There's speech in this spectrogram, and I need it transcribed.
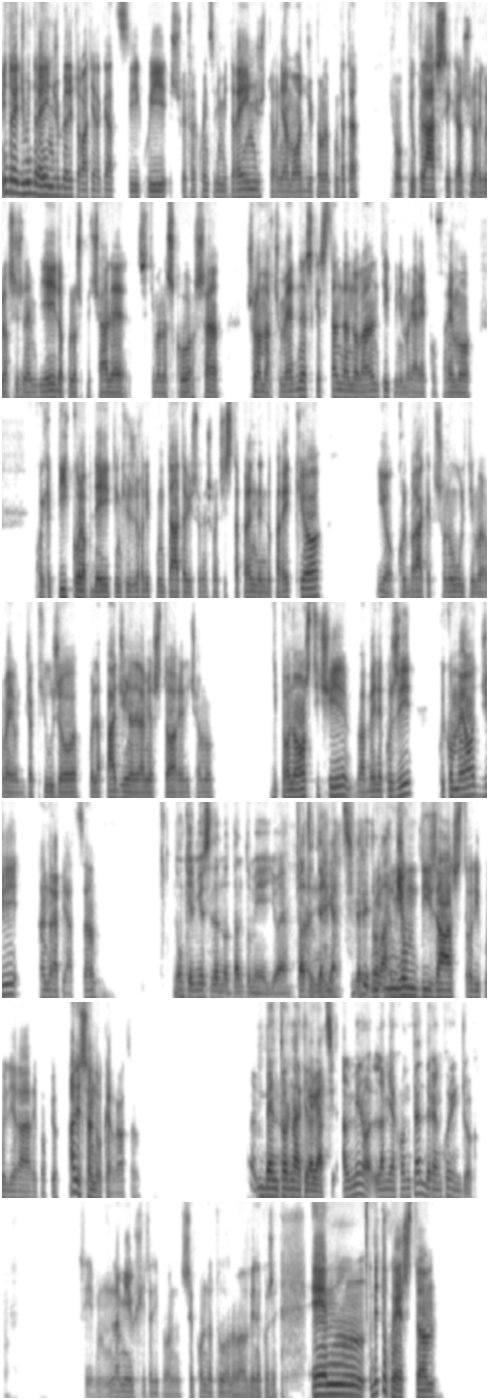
Midrange, midrange, ben ritrovati ragazzi qui sulle frequenze di midrange. Torniamo oggi per una puntata diciamo, più classica sulla regular season NBA dopo lo speciale settimana scorsa sulla March Madness che sta andando avanti, quindi magari ecco, faremo qualche piccolo update in chiusura di puntata visto che insomma ci sta prendendo parecchio. Io col bracket sono ultimo, ormai ho già chiuso quella pagina della mia storia, diciamo, di pronostici, va bene così. Qui con me oggi Andrea Piazza. Non che il mio stia andando tanto meglio, eh. Ciao a tutti il, ragazzi, ben ritrovati. Il mio è un disastro di quelli rari proprio. Alessandro Carrata. Bentornati ragazzi, almeno la mia contender è ancora in gioco. Sì, la mia è uscita tipo nel secondo turno, ma va bene così. Ehm, detto questo,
